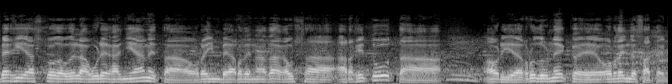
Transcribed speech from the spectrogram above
begi asko daudela gure gainean eta orain behar dena da gauza argitu eta hori errudunek e, ordain dezaten.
